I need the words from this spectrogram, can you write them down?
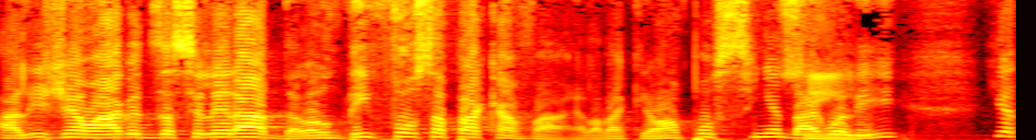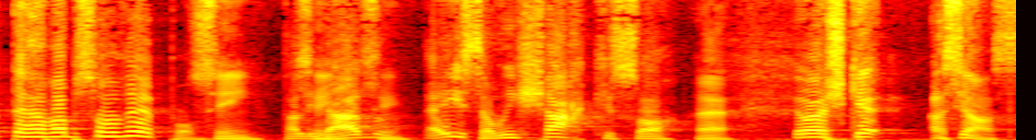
Ali já é uma água desacelerada, ela não tem força para cavar. Ela vai criar uma pocinha d'água Sim. ali e a terra vai absorver, pô. Sim, Tá sim, ligado? sim. É isso, é um encharque só. É. Eu acho que é assim, ó, se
